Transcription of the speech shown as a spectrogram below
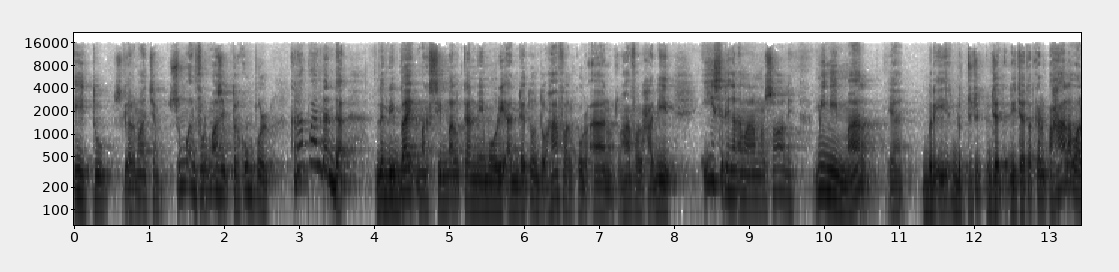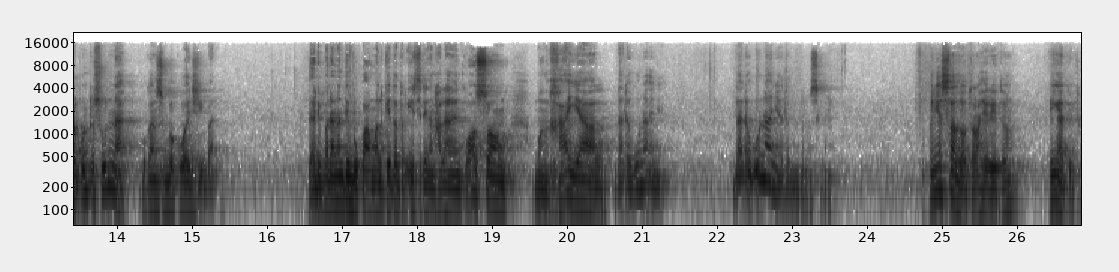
itu, segala macam. Semua informasi terkumpul. Kenapa anda tidak lebih baik maksimalkan memori anda itu untuk hafal Quran, untuk hafal hadis, isi dengan amal-amal soleh. Minimal ya beri, dicatatkan pahala walaupun itu sunnah, bukan sebuah kewajiban. Daripada nanti buku amal kita terisi dengan hal-hal yang kosong, mengkhayal, tidak ada gunanya. Tidak ada gunanya teman-teman sekalian. Menyesal loh terakhir itu. Ingat itu.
